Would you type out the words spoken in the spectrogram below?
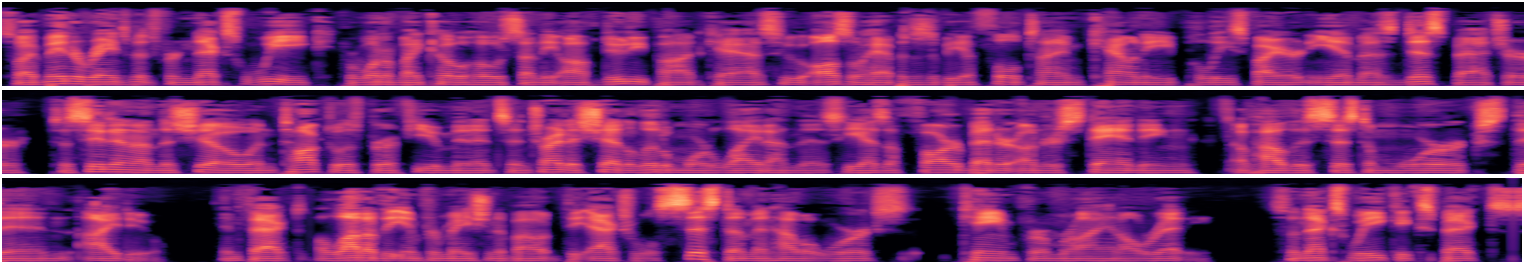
So I've made arrangements for next week for one of my co-hosts on the Off Duty podcast, who also happens to be a full-time county police, fire, and EMS dispatcher, to sit in on the show and talk to us for a few minutes and try to shed a little more light on this. He has a far better understanding of how this system works than I do. In fact, a lot of the information about the actual system and how it works came from Ryan already. So next week, expect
